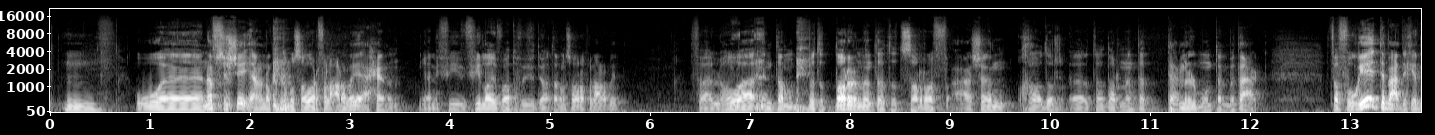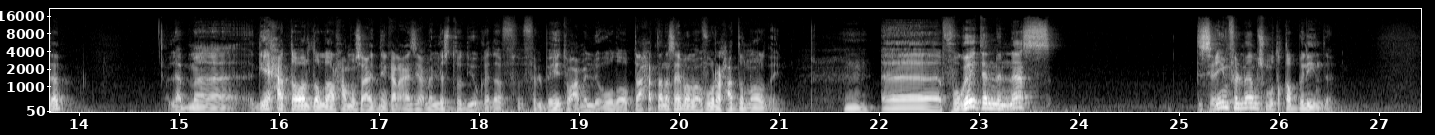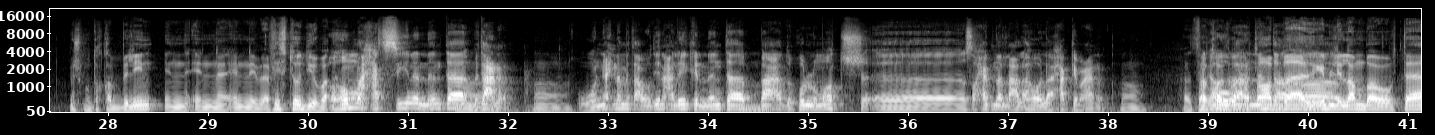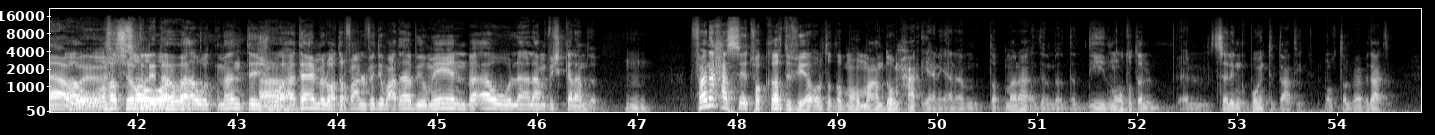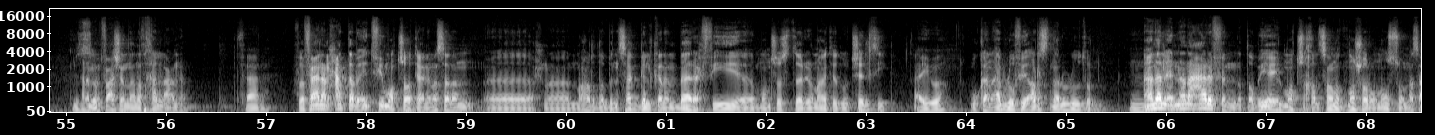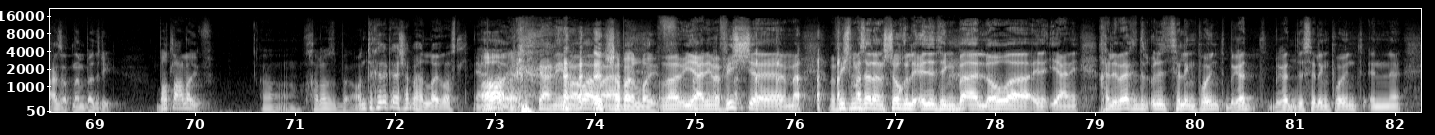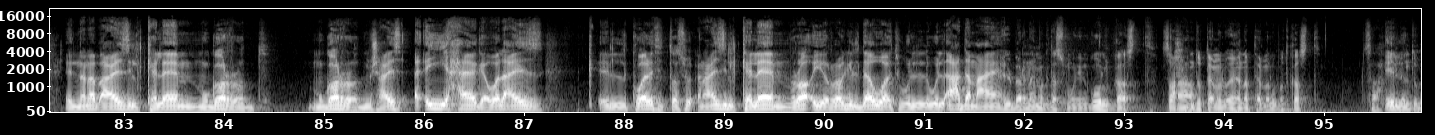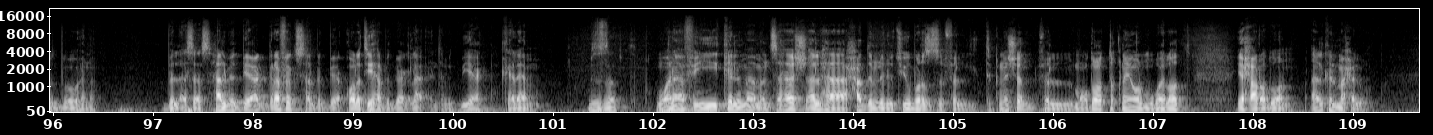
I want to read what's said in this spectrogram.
ونفس الشيء يعني أنا كنت بصور في العربية أحيانا. يعني في في لايفات وفي فيديوهات أنا بصورها في العربية. فاللي هو أنت بتضطر إن أنت تتصرف عشان خاطر آه، تقدر إن أنت تعمل المنتج بتاعك. ففوجئت بعد كده لما جه حتى والد الله يرحمه ساعدني كان عايز يعمل لي استوديو كده في البيت وعامل لي أوضة وبتاع. حتى أنا سايبها مقفولة لحد النهارده. آه، فوجئت إن الناس 90% مش متقبلين ده. مش متقبلين ان ان إن يبقى في استوديو بقى. هم حاسين إن أنت بتاعنا. آه. وإن إحنا متعودين عليك إن أنت بعد كل ماتش آه، صاحبنا اللي على القهوة اللي هيحكم معانا. آه. فجو بقى هتقعد أنت- بقى آه. تجيب لي لمبة وبتاع آه، والشغل وهتصور ده بقى وتمنتج آه. وهتعمل وهترفع له الفيديو بعدها بيومين بقى ولا لا مفيش الكلام ده. مم. فأنا حسيت فكرت فيها قلت طب ما هم عندهم حق. يعني أنا طب ما أنا دي نقطة ال selling point بتاعتي نقطة البيع بتاعتي. أنا ما ينفعش إن أنا أتخلى عنها. فعلا. ففعلا حتى بقيت في ماتشات. يعني مثلا آه، إحنا النهارده بنسجل كان امبارح في آه، مانشستر يونايتد وتشيلسي. أيوه. وكان قبله في أرسنال ولوتون. مم. أنا لأن أنا عارف إن طبيعي الماتش خلصان 12 ونص والناس عايزة تنام بدري بطلع live آه آه خلاص بقى. وأنت كده كده شبه ال live أصلا. آه، أنت- يعني. ما هو ما شبه اللايف ما- يعني ما فيش ما ما فيش مثلا شغل editing بقى اللي هو يعني خلي بالك أنت بتقول selling point بجد بجد selling point إن إن أنا أبقى عايز الكلام مجرد مجرد مش عايز أي حاجة ولا عايز ال quality التصوير. أنا عايز الكلام رأي الراجل دوت وال- والقعدة معاه. البرنامج ده اسمه إيه؟ جول كاست صح آه. أنتوا بتعملوا إيه هنا؟ بتعملوا بودكاست صح. إيه اللي أنتوا بتبيعوه هنا؟ بالأساس. هل بتبيع graphics هل بتبيع quality هل بتبيع لا انت بتبيع كلام. بالظبط. وأنا في كلمة ما انساهاش قالها حد من اليوتيوبرز في ال technician في الموضوع التقنية والموبايلات يحيى رضوان. قال كلمة حلوة.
